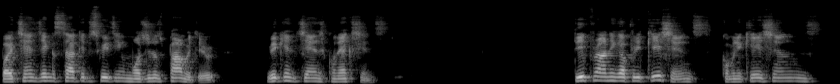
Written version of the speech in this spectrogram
By changing circuit switching module's parameter, we can change connections. Deep learning applications, communications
